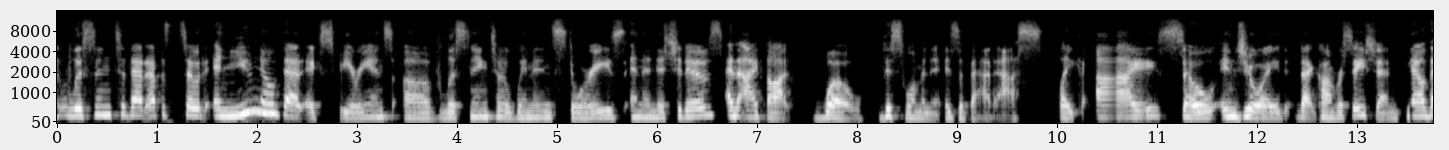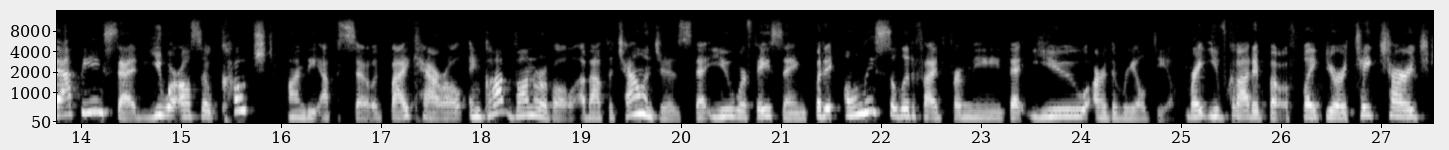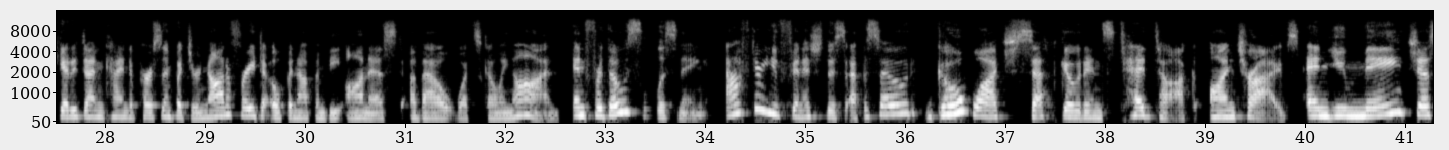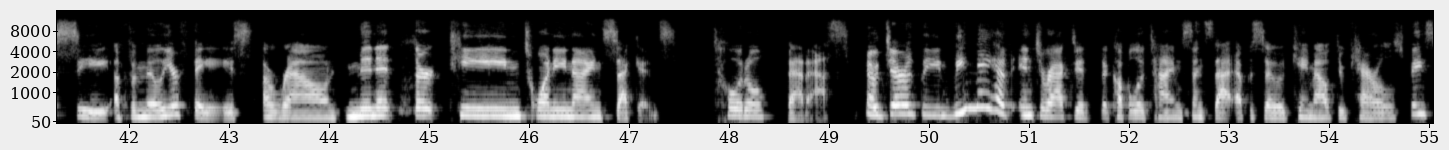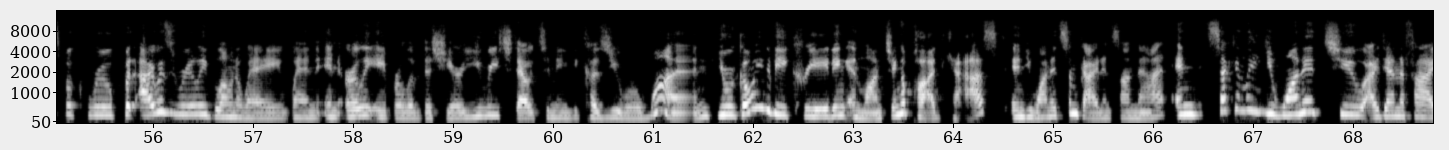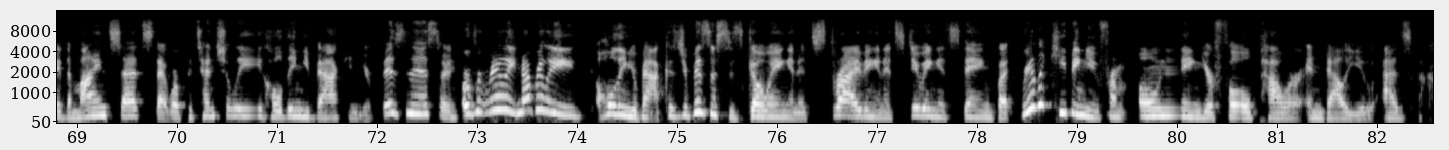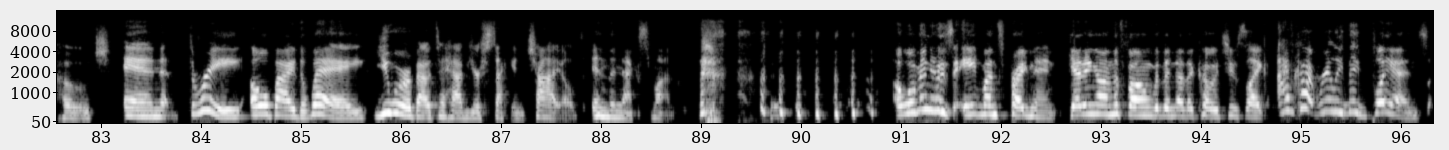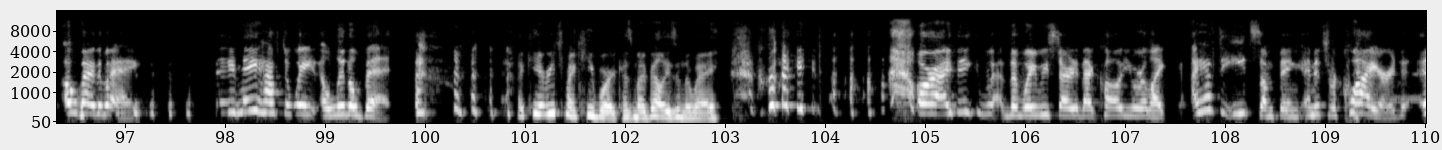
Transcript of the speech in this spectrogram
Listened to that episode, and you know that experience of listening to women's stories and initiatives. And I thought, whoa, this woman is a badass. Like, I so enjoyed that conversation. Now, that being said, you were also coached on the episode by Carol and got vulnerable about the challenges that you were facing, but it only solidified for me that you are the real deal, right? You've got it both. Like, you're a take charge, get it done kind of person, but you're not afraid to open up and be honest about what's going on. And for those listening, after you finish this episode, go watch Seth Godin's TED Talk on tribes, and you may just see a familiar face around minute 13, 29 seconds. Total badass. Now, Geraldine, we may have interacted a couple of times since that episode came out through Carol's Facebook group, but I was really blown away when in early April of this year, you reached out to me because you were one, you were going to be creating and launching a podcast and you wanted some guidance on that. And secondly, you wanted to identify the mindsets that were potentially holding you back in your business or, or really not really holding you back because your business is going and it's thriving and it's doing its thing, but really keeping you from owning your full power and value as a coach. And three, oh, by the way, you were about to have your second child in the next month. a woman who's eight months pregnant getting on the phone with another coach who's like, I've got really big plans. Oh, by the way, they may have to wait a little bit. I can't reach my keyboard because my belly's in the way. right. Or I think the way we started that call, you were like, I have to eat something and it's required.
